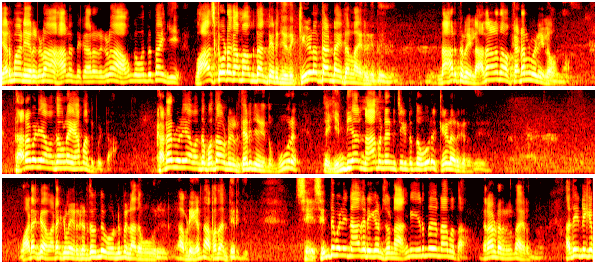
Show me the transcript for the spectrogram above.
ஜெர்மானியர்களும் ஆலந்துக்காரர்களும் அவங்க வந்து தான் வாஸ்கோட காமாவுக்கு தான் தெரிஞ்சது. கீழே தாண்டா இதெல்லாம் இருக்குது. நார்த்தில் இல்லை அதனால தான் அவன் கடல் வழியில் வந்தான். தர வழியாக வந்தவங்களாம் ஏமாந்து போயிட்டான். கடல் வழியாக வந்தபோது தான் அவனுக்கு தெரிஞ்சது இந்த ஊரை இந்த இந்தியா நாம் நினச்சிக்கிட்டு இருந்த ஊர் கீழே இருக்கிறது. வடக்க வடக்கில் இருக்கிறது வந்து ஒன்றும் இல்லாத ஊர் அப்படிங்கிறது அப்போ தான் தெரிஞ்சுது. சி சிந்துவெளி நாகரிகம்னு சொன்னால் அங்கே இருந்தது நாம தான் திராவிடர்கள் தான் இருந்தோம். அது இன்றைக்கி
